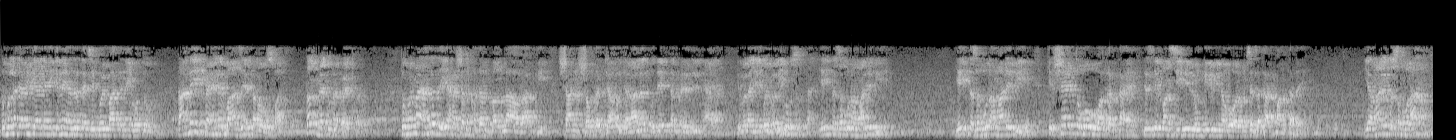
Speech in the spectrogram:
تو ملا جابی کہہ رہے ہیں کہ نہیں، حضرت ایسی کوئی بات نہیں، وہ تو کہا نہیں، پہلے واضح کرو اس بات تب میں تمہیں بیٹھ کروں تو فرمایا، حضرت، یہ حشم ختم بنگلہ اور آپ کی شان شوکت جاہو جلالت کو دیکھ کر میرے دل میں آیا کہ بولا یہ کوئی ولی ہو سکتا ہے۔ یہی تصور ہمارے بھی ہے۔ یہی تصور ہمارے بھی ہے کہ شہر تو وہ ہوا کرتا ہے جس کے پاس سیدھی لنگی بھی نہ ہو اور ہم سے زکات مانگتا رہے۔ یہ ہمارے تصورات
